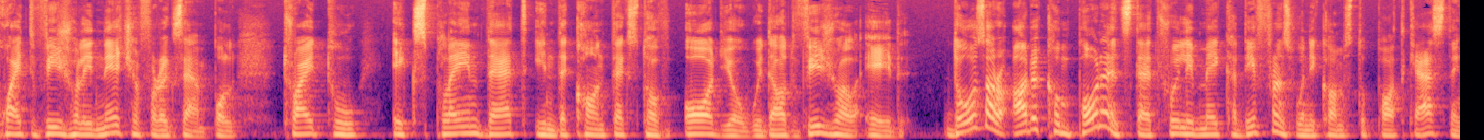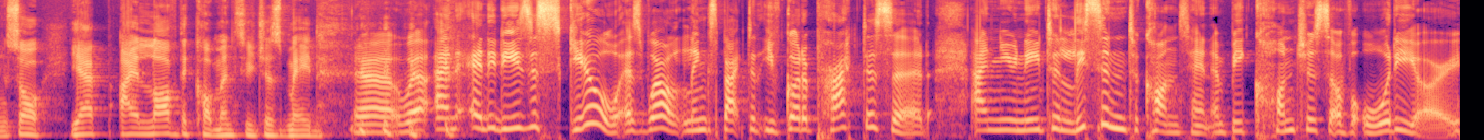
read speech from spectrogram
quite visual in nature, for example, try to explain that in the context of audio without visual aid. Those are other components that really make a difference when it comes to podcasting. So, yep, I love the comments you just made. Yeah, uh, well, and, and it is a skill as well. It links back to you've got to practice it and you need to listen to content and be conscious of audio,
